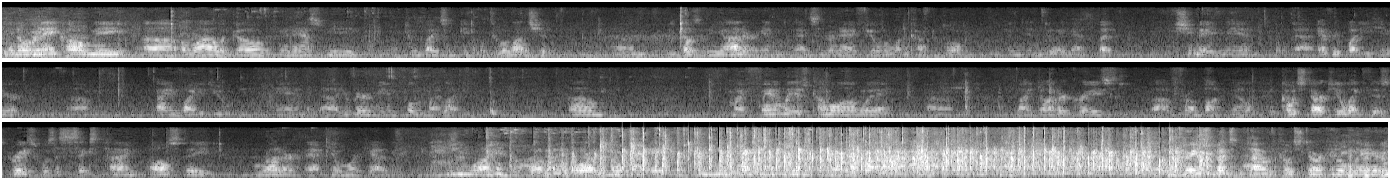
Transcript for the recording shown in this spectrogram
You know, Renee called me uh, a while ago and asked me to invite some people to a luncheon um, because of the honor, and I said, Renee, I feel a little uncomfortable in, in doing that, but she made me and uh, everybody here, um, I invited you, and uh, you're very meaningful in my life. Um, my family has come a long way. Um, my daughter Grace uh, from Bucknell. Coach Stark, you'll like this. Grace was a six-time All-State runner at Gilmour Academy. She won the 4x4, the 4x8. Grace spent some time with Coach Stark a little later.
